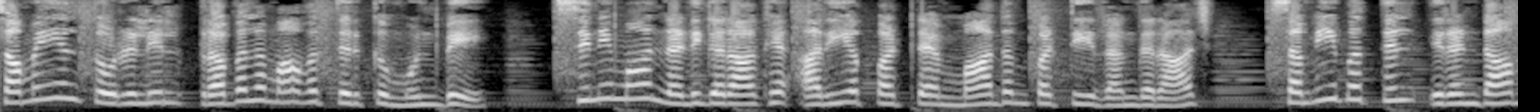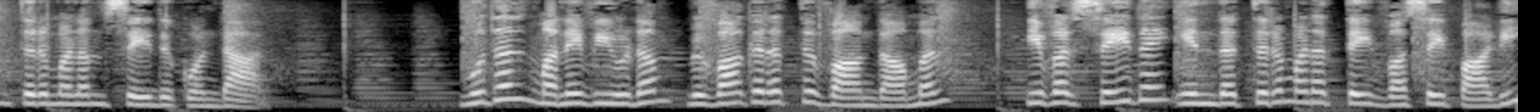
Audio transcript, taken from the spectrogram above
சமையல் தொழிலில் பிரபலமாவதற்கு முன்பே சினிமா நடிகராக அறியப்பட்ட மாதம்பட்டி ரங்கராஜ் சமீபத்தில் இரண்டாம் திருமணம் செய்து கொண்டார். முதல் மனைவியுடன் விவாகரத்து வாங்காமல் இவர் செய்த இந்த திருமணத்தை வசைபாடி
